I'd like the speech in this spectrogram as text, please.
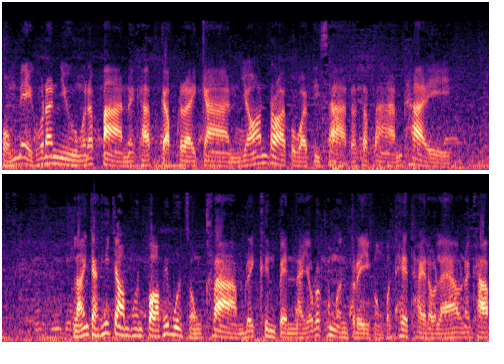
ผมเอกวรัญยูมณปานนะครับกับรายการย้อนรอยประวัติศาสตร์รัฐประหารไทย หลังจากที่จอมพลปพิบูลสงครามได้ขึ้นเป็นนายกรัฐมนตรีของประเทศไทยเราแล้วนะครับ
